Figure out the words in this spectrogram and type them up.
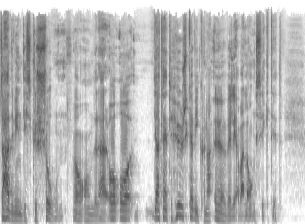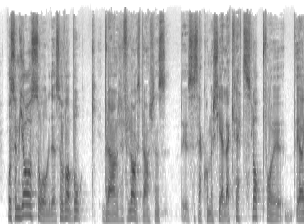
så hade vi en diskussion om det där. Och, och, jag tänkte, hur ska vi kunna överleva långsiktigt? Och som jag såg det så var bokbranschen, förlagsbranschens Eh, så att säga, kommersiella kretslopp, var jag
